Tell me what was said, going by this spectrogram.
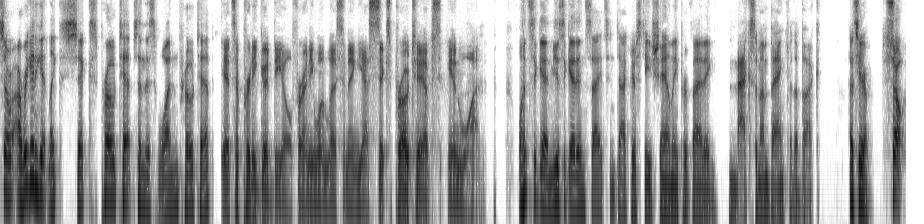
So, are we going to get like six pro tips in this one pro tip? It's a pretty good deal for anyone listening. Yes, six pro tips in one. Once again, Music Ed Insights and Dr. Steve Shanley providing maximum bang for the buck. Let's hear. So,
